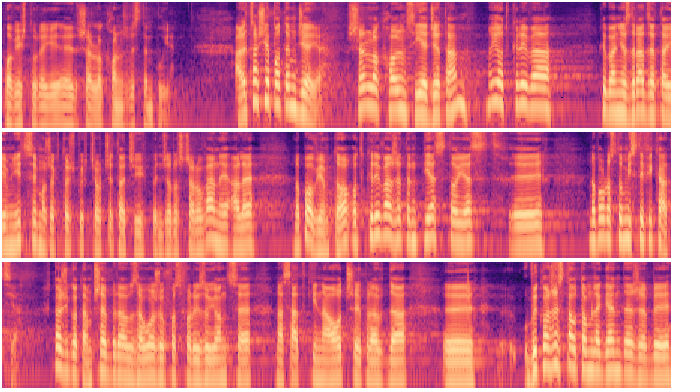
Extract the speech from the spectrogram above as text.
powieść, w której y, Sherlock Holmes występuje. Ale co się potem dzieje? Sherlock Holmes jedzie tam, no i odkrywa Chyba nie zdradzę tajemnicy, może ktoś by chciał czytać i będzie rozczarowany, ale no powiem to, odkrywa, że ten pies to jest yy, no po prostu mistyfikacja. Ktoś go tam przebrał, założył fosforyzujące nasadki na oczy, prawda? Yy, wykorzystał tą legendę, żeby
